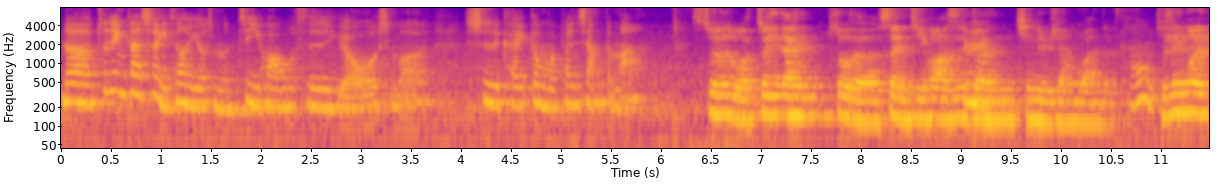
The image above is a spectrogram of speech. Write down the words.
那最近在摄影上有什么计划，或是有什么是可以跟我们分享的吗？就是我最近在做的摄影计划是跟情侣相关的，哦，就是因为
